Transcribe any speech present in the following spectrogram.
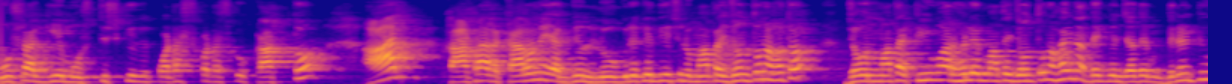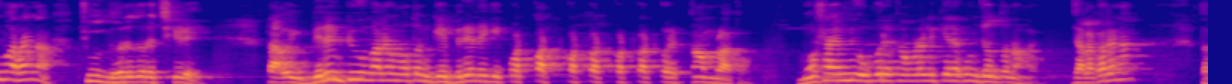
মশা গিয়ে মস্তিষ্ককে কটাস কটাস করে কাটতো আর কাটার কারণে একজন লোক রেখে দিয়েছিল, মাথায় যন্ত্রণা হতো। যেমন মাথায় টিউমার হলে মাথায় যন্ত্রণা হয় না, দেখবেন যাদের ব্রেন টিউমার হয় না, চুল ধরে ধরে ছিঁড়ে। তা ওই ব্রেন টিউমারের মতন গিয়ে ব্রেনে গিয়ে কটকট কটকট কটকট করে কামড়াতো। মশা এমনি উপরে কামড়ালে কীরকম যন্ত্রণা হয়, জ্বালা করে না? তা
